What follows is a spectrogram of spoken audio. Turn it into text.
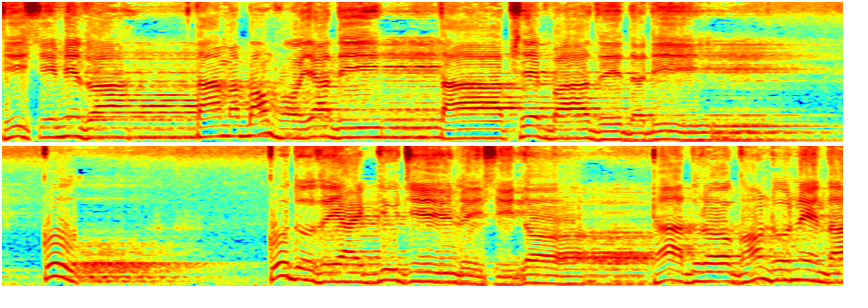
ဒီရှိမြင့်စွာတာမပေါင်းဖော်ရသည်တာဖြစ်ပါစေတည်းကုကု သိုလ်စရိုက်ပြုခြင်းလေးရှိသောဓာသူတော်ခေါင်းတို့နှင့်သာ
